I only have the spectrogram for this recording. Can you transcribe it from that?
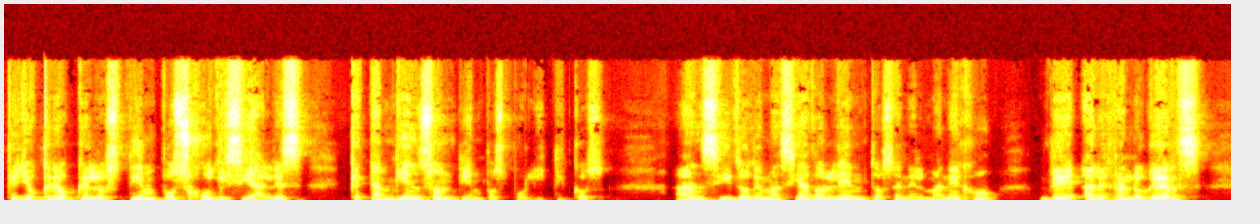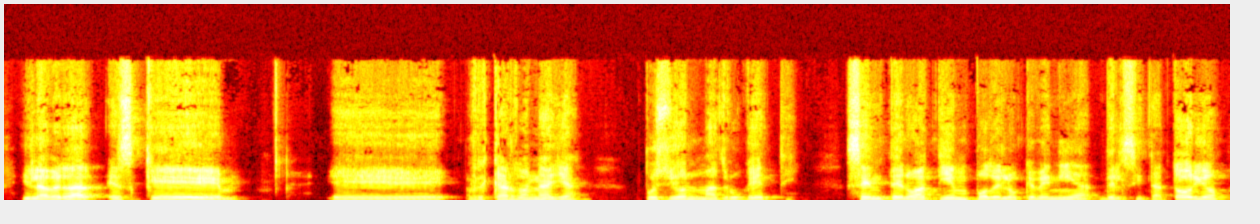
que yo creo que los tiempos judiciales, que también son tiempos políticos, han sido demasiado lentos en el manejo de Alejandro Gertz. Y la verdad es que eh, Ricardo Anaya pues dio el madruguete, se enteró a tiempo de lo que venía del citatorio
